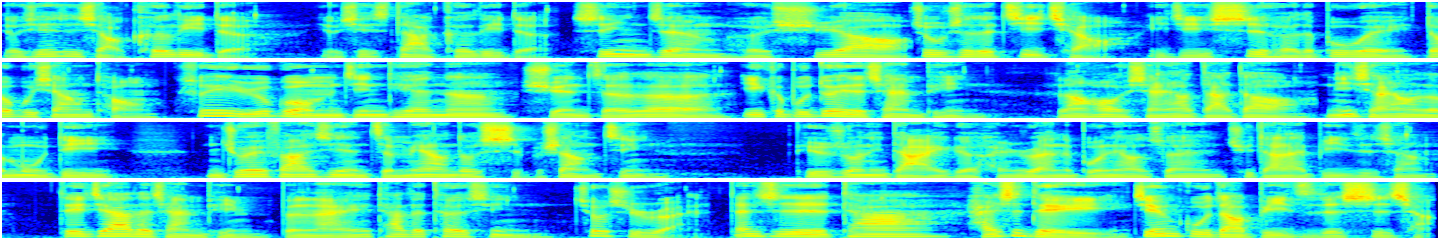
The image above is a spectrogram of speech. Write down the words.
有些是小颗粒的，有些是大颗粒的。适应症和需要注射的技巧以及适合的部位都不相同。所以，如果我们今天呢，选择了一个不对的产品，然后想要达到你想要的目的，你就会发现怎么样都使不上劲。比如说，你打一个很软的玻尿酸去打在鼻子上。这家的产品本来它的特性就是软，但是它还是得兼顾到鼻子的市场，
